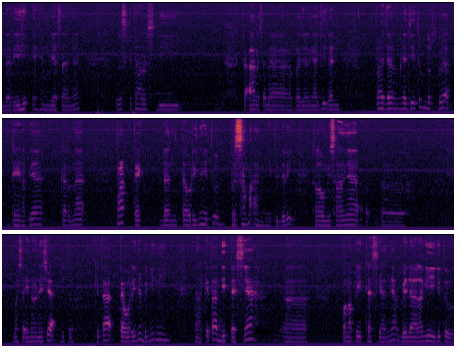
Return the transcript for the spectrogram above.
dari yang biasanya. Terus kita harus di harus ada pelajaran ngaji dan pelajaran ngaji itu menurut gue kayak enaknya karena praktek dan teorinya itu bersamaan gitu. Jadi kalau misalnya eh, bahasa Indonesia gitu kita teorinya begini. Nah kita di tesnya eh, pengaplikasiannya beda lagi gitu.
